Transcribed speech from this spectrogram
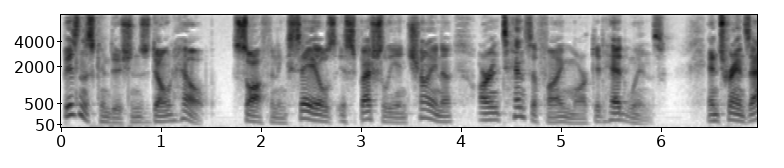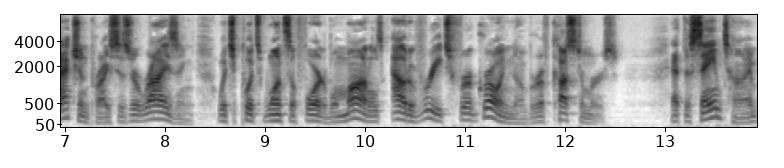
Business conditions don't help. Softening sales, especially in China, are intensifying market headwinds. And transaction prices are rising, which puts once affordable models out of reach for a growing number of customers. At the same time,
